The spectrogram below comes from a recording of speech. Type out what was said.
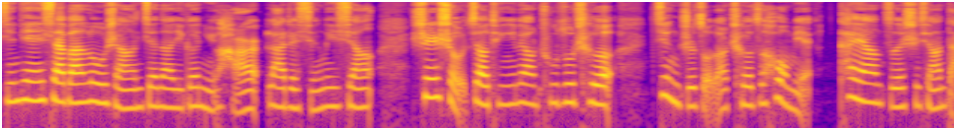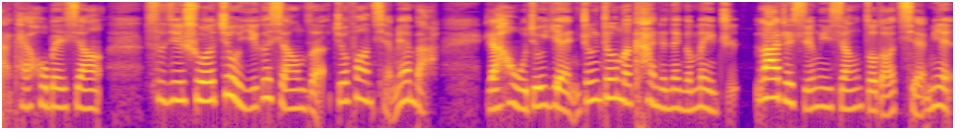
今天下班路上见到一个女孩拉着行李箱，伸手叫停一辆出租车，径直走到车子后面，看样子是想打开后备箱。司机说就一个箱子，就放前面吧。然后我就眼睁睁地看着那个妹纸拉着行李箱走到前面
